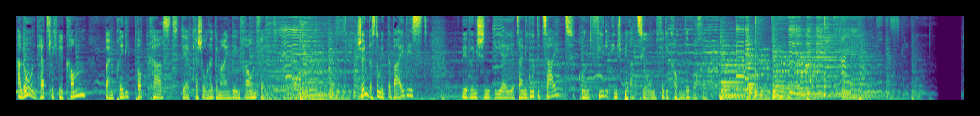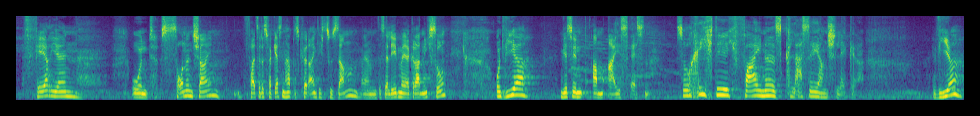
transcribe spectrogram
Hallo und herzlich willkommen beim Predigt-Podcast der Kreschoner Gemeinde in Frauenfeld. Schön, dass du mit dabei bist. Wir wünschen dir jetzt eine gute Zeit und viel Inspiration für die kommende Woche. Ferien und Sonnenschein. Falls ihr das vergessen habt, das gehört eigentlich zusammen. Ähm, das erleben wir ja gerade nicht so. Und wir wir sind am Eis essen. So richtig feines Klasse am Schlecker. Wir,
